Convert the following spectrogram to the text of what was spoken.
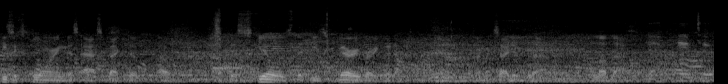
he's exploring this aspect of, of his skills that he's very very good at. And i'm excited for that i love that Yeah, I am too.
